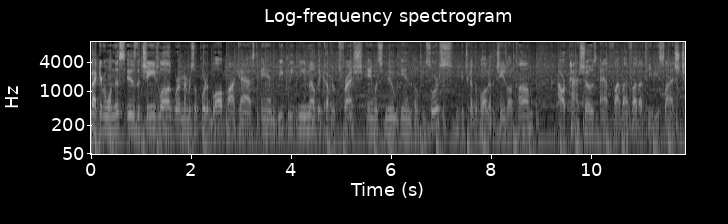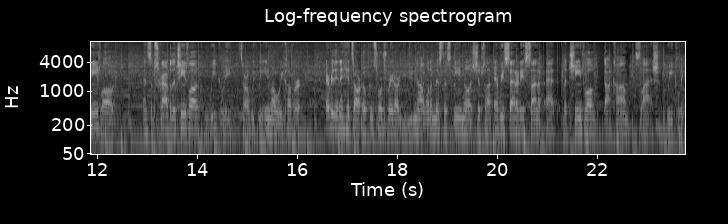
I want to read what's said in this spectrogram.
Welcome back, everyone. This is the Changelog. We're a member-supported blog podcast and weekly email that covers what's fresh and what's new in open source. You can check out the blog at thechangelog.com, our past shows at 5by5.tv slash changelog, and subscribe to the Changelog weekly. It's our weekly email where we cover everything that hits our open source radar. You do not want to miss this email. It ships out every Saturday. Sign up at thechangelog.com slash weekly.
